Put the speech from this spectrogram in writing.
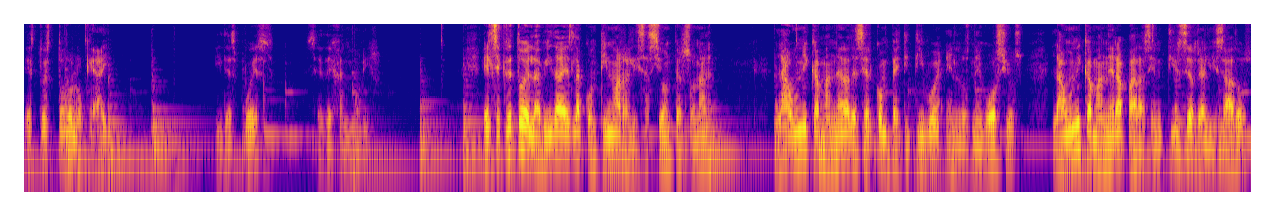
¿Esto es todo lo que hay? Y después se dejan morir. El secreto de la vida es la continua realización personal. La única manera de ser competitivo en los negocios, la única manera para sentirse realizados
